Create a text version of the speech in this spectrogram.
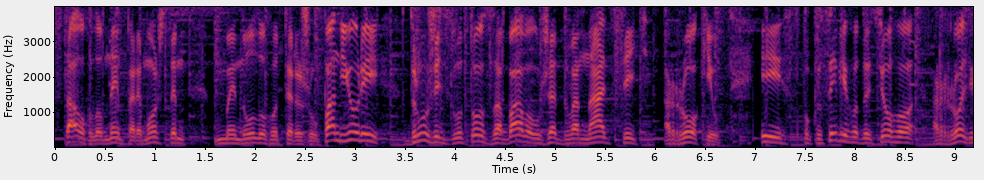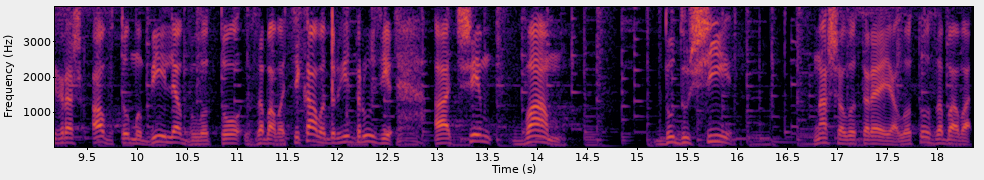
став головним переможцем минулого тиражу. Пан Юрій дружить з лото забава вже 12 років. І спокусив його до цього розіграш автомобіля в лото забава. Цікаво, дорогі друзі. А чим вам до душі наша лотерея Лото Забава.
